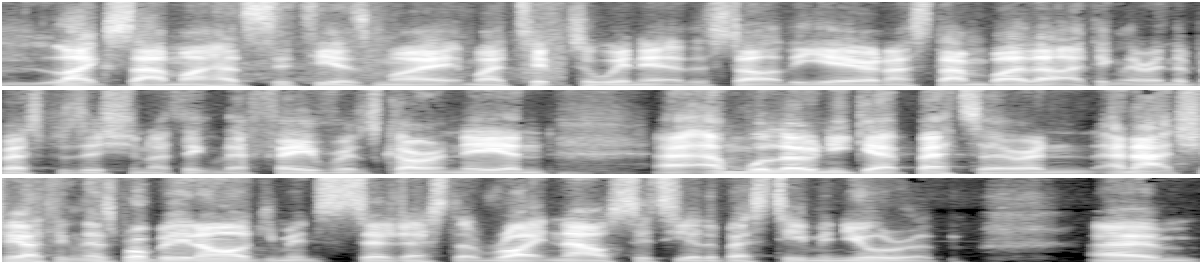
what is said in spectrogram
like Sam, I had City as my my tip to win it at the start of the year, and I stand by that. I think they're in the best position. I think they're favourites currently, and uh, and will only get better. And and actually, I think there's probably an argument to suggest that right now City are the best team in Europe. Um,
